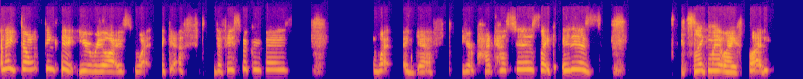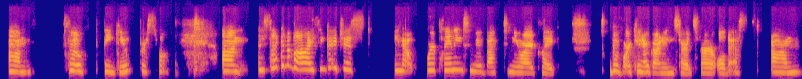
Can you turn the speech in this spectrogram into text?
and I don't think that you realize what a gift the Facebook group is, what a gift your podcast is. Like it is, it's like my lifeblood. Um, so thank you, first of all. Um, and second of all, I think I just, you know, we're planning to move back to New York like before kindergarten starts for our oldest. Um,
